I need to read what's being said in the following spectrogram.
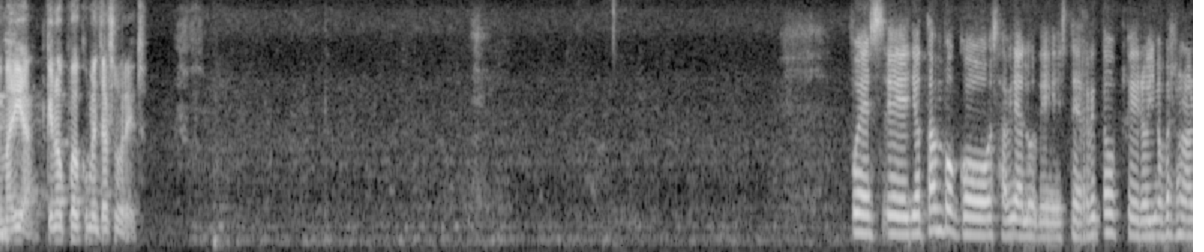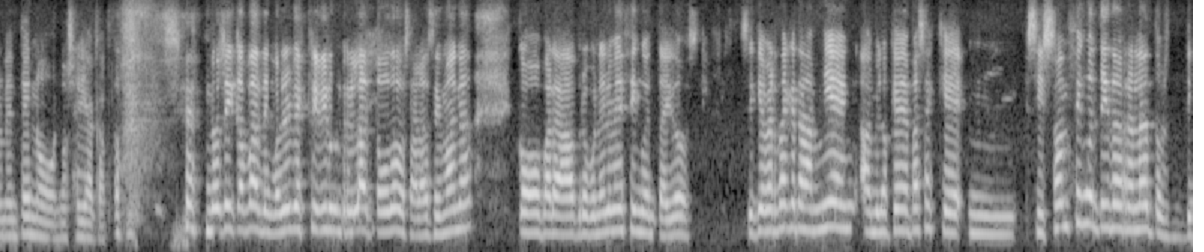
María, ¿qué nos puedes comentar sobre esto? Pues eh, yo tampoco sabía lo de este reto, pero yo personalmente no, no sería capaz. no soy capaz de volverme a escribir un relato dos a la semana como para proponerme 52. Sí que es verdad que también a mí lo que me pasa es que mm, si son 52 relatos de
